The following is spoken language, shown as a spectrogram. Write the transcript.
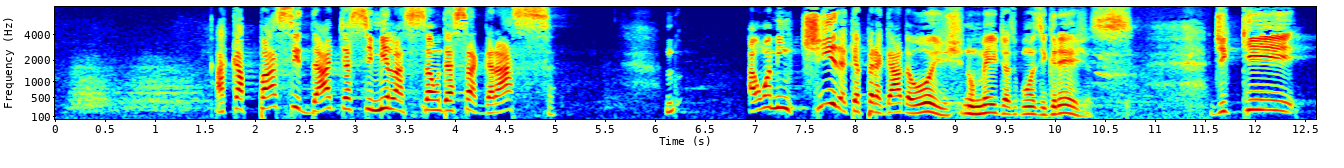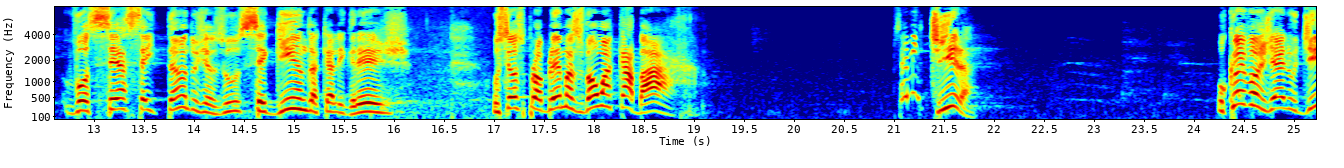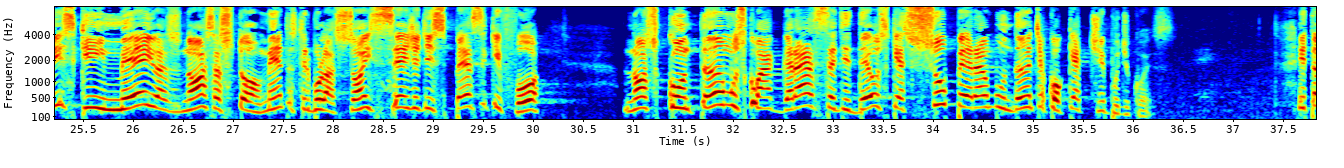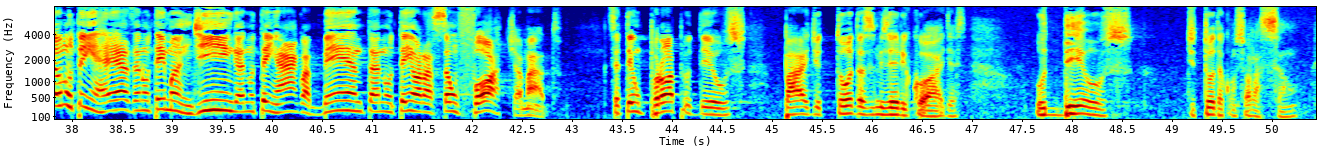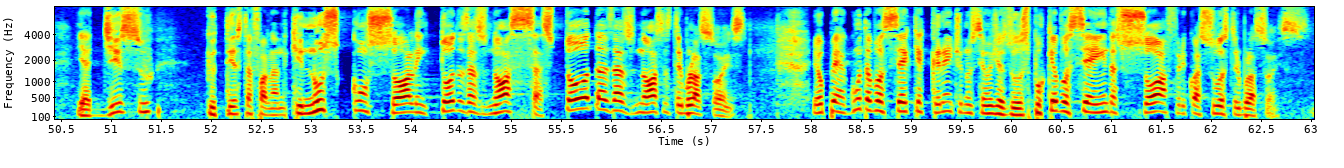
A capacidade de assimilação dessa graça há uma mentira que é pregada hoje no meio de algumas igrejas, de que você aceitando Jesus, seguindo aquela igreja, os seus problemas vão acabar. Isso é mentira. O que o Evangelho diz que em meio às nossas tormentas, tribulações, seja de espécie que for, nós contamos com a graça de Deus que é superabundante a qualquer tipo de coisa. Então não tem reza, não tem mandinga, não tem água benta, não tem oração forte, amado. Você tem o próprio Deus, Pai de todas as misericórdias, o Deus de toda consolação. E é disso que o texto está falando, que nos consola em todas as nossas, todas as nossas tribulações. Eu pergunto a você que é crente no Senhor Jesus, por que você ainda sofre com as suas tribulações?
